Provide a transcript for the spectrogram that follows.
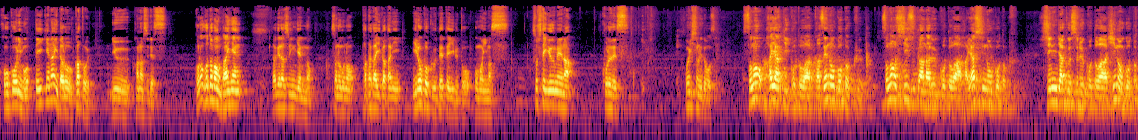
方向に持っていけないだろうかという話です。この言葉も大変武田信玄のその後の戦い方に色濃く出ていると思います。そして有名なこれです。ご一緒にどうぞ。その早きことは風のごとくその静かなることは林のごとく侵略することは火のごと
